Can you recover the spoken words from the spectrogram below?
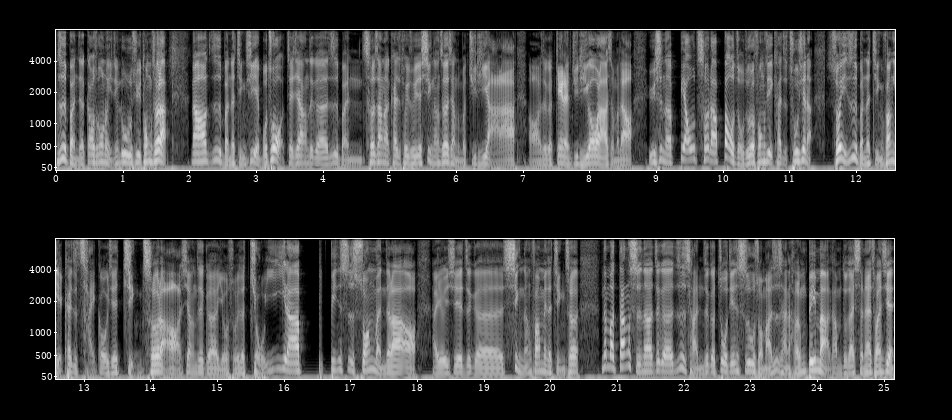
日本的高速公路已经陆陆续续通车了，然后日本的景气也不错，再加上这个日本车商呢开始推出一些性能车，像什么 GTR 啦，啊这个 g a l a n GTO 啦什么的，于是呢飙车啦、暴走族的风气开始出现了，所以日本的警方也开始采购一些警车了啊，像这个有所谓的九一一啦。宾士双门的啦，哦，还有一些这个性能方面的警车。那么当时呢，这个日产这个座间事务所嘛，日产的横滨嘛，他们都在神奈川县，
